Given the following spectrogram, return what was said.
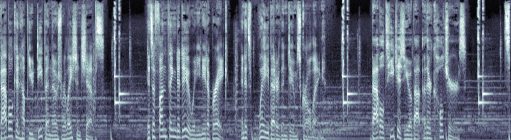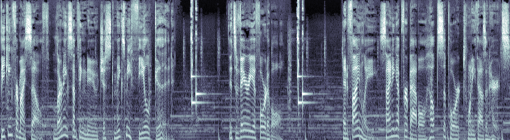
Babbel can help you deepen those relationships. It's a fun thing to do when you need a break, and it's way better than doom scrolling. Babbel teaches you about other cultures. Speaking for myself, learning something new just makes me feel good. It's very affordable. And finally, signing up for Babbel helps support 20,000 Hertz.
